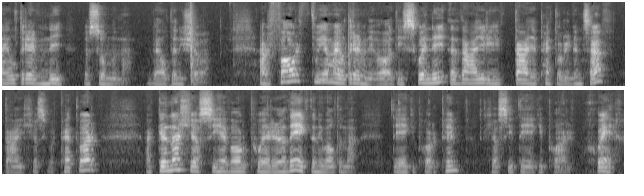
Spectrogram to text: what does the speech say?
aildrefnu y swm yma, fel dyn ni eisiau fo. A'r ffordd dwi am aildrefnu fo ydy sgwennu y ddau rif 2 y 4 yn gyntaf, 2 llosi fo 4, a gyna llosi hefo'r pwer o 10 dyn ni weld yma, 10 i pwer 5, llosi 10 i pwer 6.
